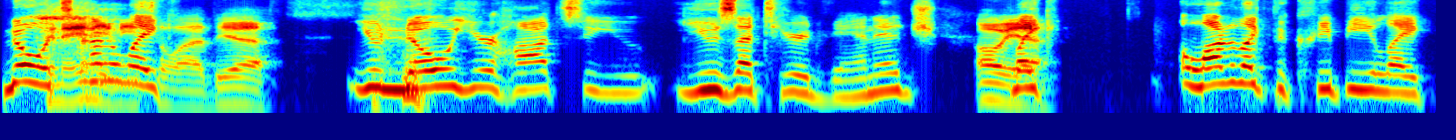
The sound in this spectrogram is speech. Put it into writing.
no, it's kind of like yeah. you know you're hot, so you use that to your advantage. Oh yeah. like a lot of like the creepy like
